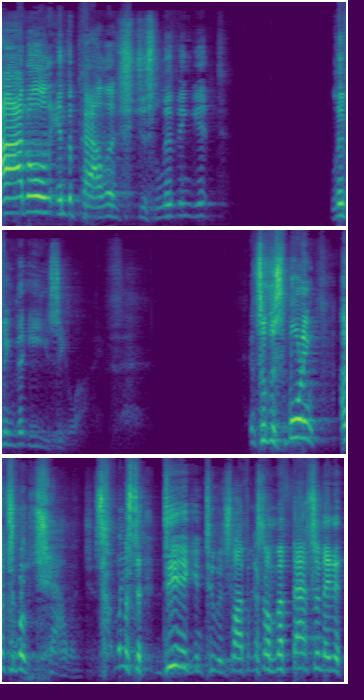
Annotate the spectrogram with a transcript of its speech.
idle in the palace, just living it, living the easy life. And so this morning, I just want to challenge us. I want us to dig into his life because I'm fascinated.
